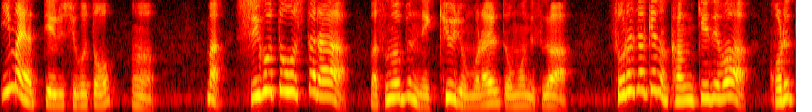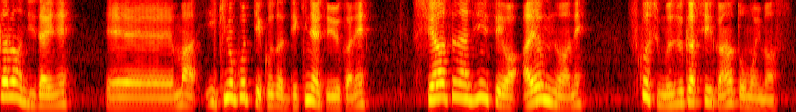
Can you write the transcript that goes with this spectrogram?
今やっている仕事、うん、まあ仕事をしたら、まあ、その分ね給料もらえると思うんですがそれだけの関係ではこれからの時代ね、えーまあ生き残っていくことはできないというかね幸せな人生を歩むのはね少し難しいかなと思います。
